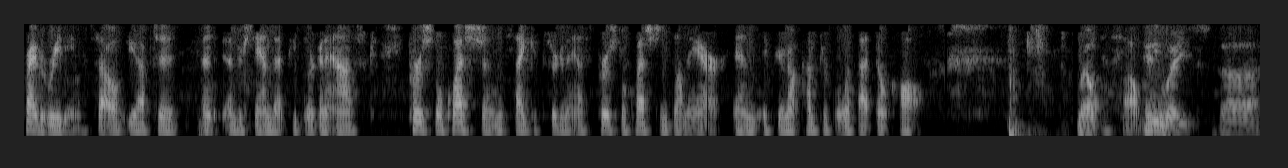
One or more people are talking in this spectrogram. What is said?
private reading. So you have to understand that people are going to ask personal questions. Psychics are going to ask personal questions on air, and if you're not comfortable with that, don't call. Well, So anyways, uh,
